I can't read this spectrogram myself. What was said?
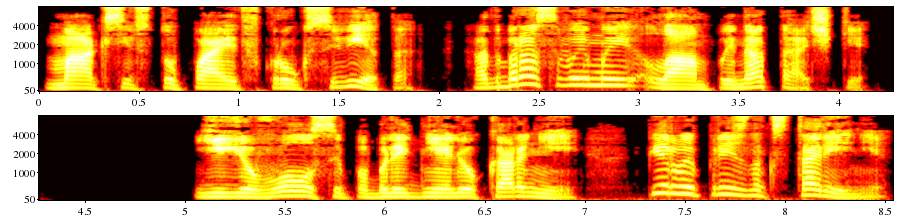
Макси вступает в круг света, отбрасываемый лампой на тачке. Ее волосы побледнели у корней, первый признак старения.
